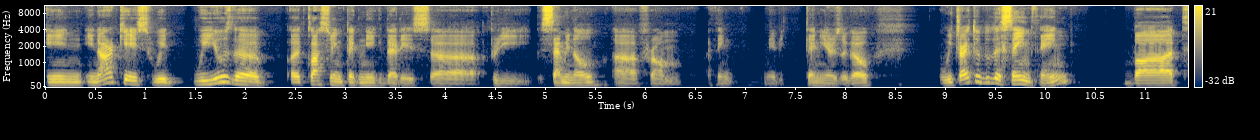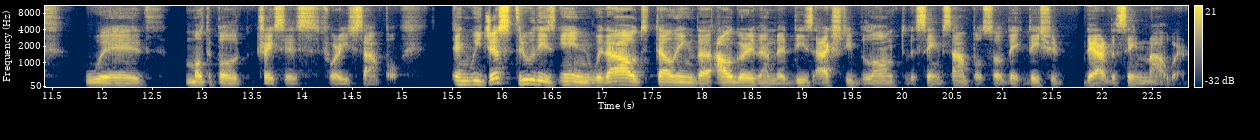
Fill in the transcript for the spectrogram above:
In, in our case, we, we use a, a clustering technique that is uh, pretty seminal uh, from, I think, maybe 10 years ago. We try to do the same thing, but with multiple traces for each sample. And we just threw these in without telling the algorithm that these actually belong to the same sample. So they, they should they are the same malware.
